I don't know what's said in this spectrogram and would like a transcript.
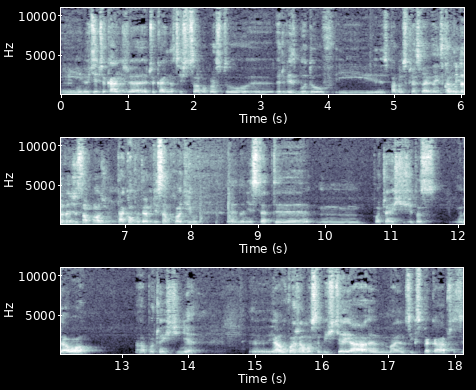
I ludzie czekali, że czekali na coś, co po prostu y, wyrwie z butów i spadną z krzesła jak zainstaluje. Komputer będzie sam chodził. no. Tak, komputer będzie sam chodził. E, No niestety mm, po części się to udało, a po części nie. E, Ja uważam osobiście, ja mając XPK przez,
